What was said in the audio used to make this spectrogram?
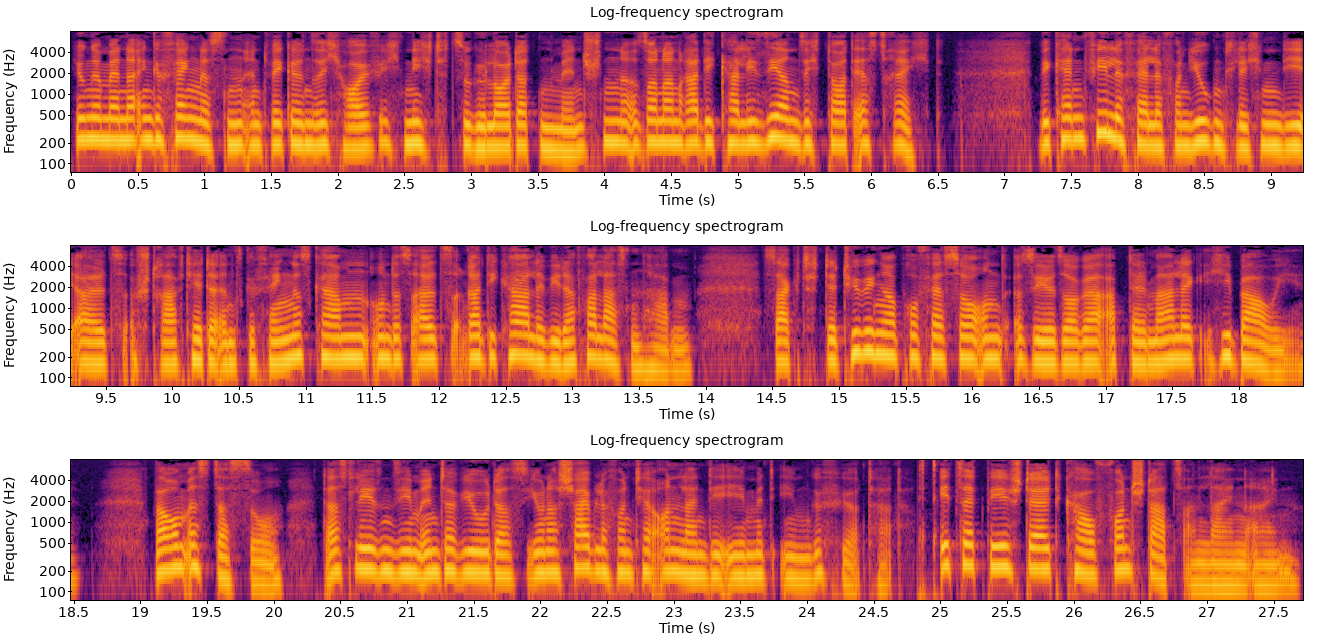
junge Männer in Gefängnissen entwickeln sich häufig nicht zu geläuterten Menschen, sondern radikalisieren sich dort erst recht. Wir kennen viele Fälle von Jugendlichen, die als Straftäter ins Gefängnis kamen und es als Radikale wieder verlassen haben, sagt der Tübinger Professor und Seelsorger Abdelmalek Hibawi. Warum ist das so? Das lesen Sie im Interview, das Jonas Scheible von t-online.de mit ihm geführt hat. EZB stellt Kauf von Staatsanleihen ein.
